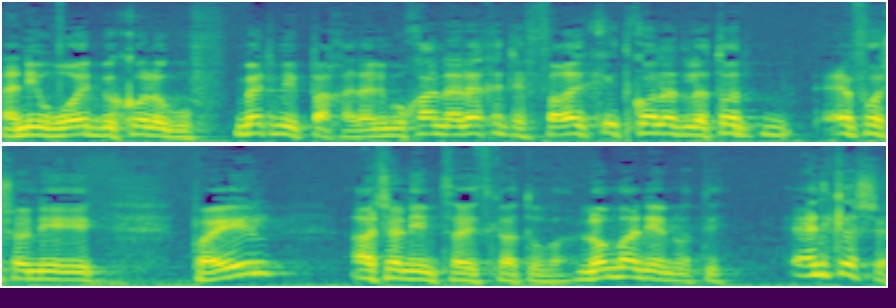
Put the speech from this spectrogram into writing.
אני רועד בכל הגוף, מת מפחד. אני מוכן ללכת לפרק את כל הדלתות איפה שאני פעיל, עד שאני אמצא עסקה טובה. לא מעניין אותי. אין קשה.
